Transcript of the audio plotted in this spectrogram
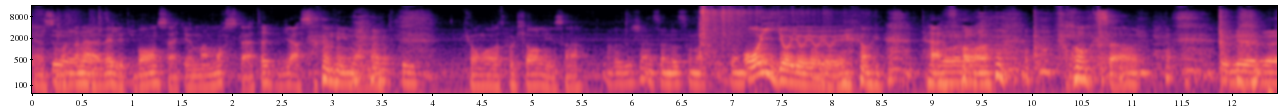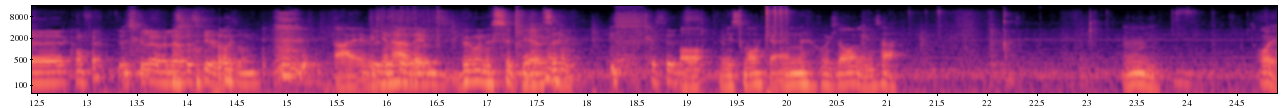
Känns som att den är väldigt barnsäker. Man måste äta upp glassen innan man kommer åt chokladlinserna. Ja, Det känns ändå som att den, Oj, oj, oj, oj, oj. oj. Här var Frossa. det blev eh, konfetti skulle jag vilja beskriva det som. Nej, vilken härlig bonusupplevelse. Precis. Ja, vi smakar en chokladlins här. Mm. Oj.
